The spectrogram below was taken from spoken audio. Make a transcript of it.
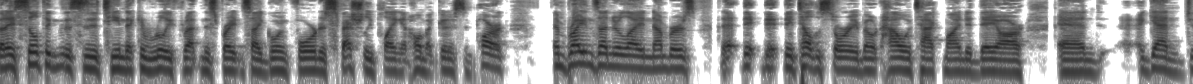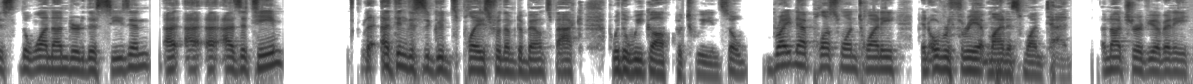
but I still think this is a team that can really threaten this Brighton side going forward, especially playing at home at Goodison Park and Brighton's underlying numbers, they, they, they tell the story about how attack minded they are. And again, just the one under this season as a team. I think this is a good place for them to bounce back with a week off between. So Brighton at plus 120 and over three at minus 110. I'm not sure if you have any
